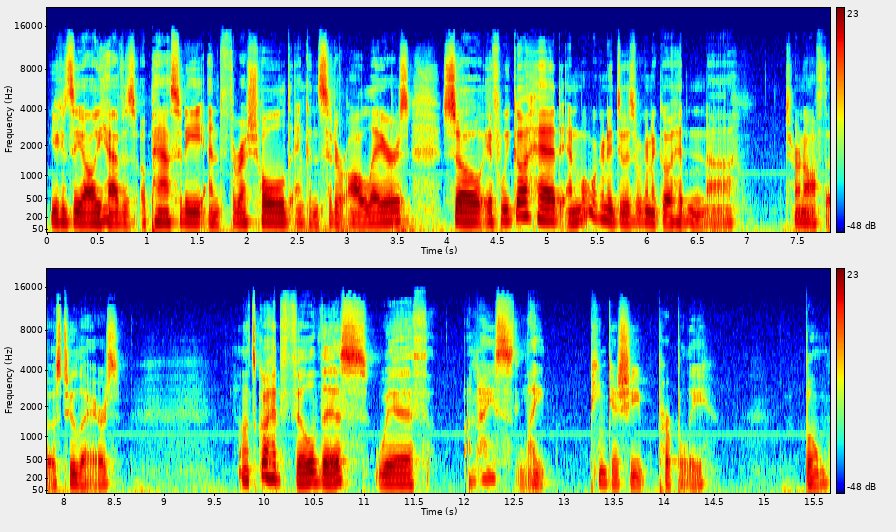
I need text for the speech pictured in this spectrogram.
You can see all you have is opacity and threshold and consider all layers. So if we go ahead, and what we're going to do is we're going to go ahead and uh, turn off those two layers. Let's go ahead and fill this with a nice light pinkishy purpley. Boom.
